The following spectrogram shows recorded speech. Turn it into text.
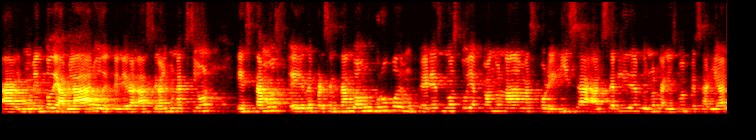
al momento de hablar o de tener, hacer alguna acción, estamos eh, representando a un grupo de mujeres, no estoy actuando nada más por Elisa, al ser líder de un organismo empresarial,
